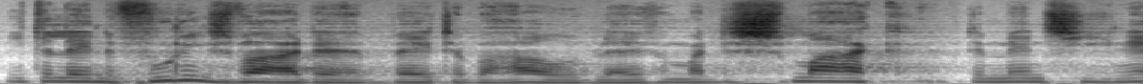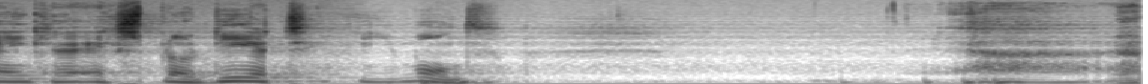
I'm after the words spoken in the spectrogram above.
niet alleen de voedingswaarde beter behouden bleven, maar de smaak, de mensen in één keer explodeert in je mond. Ja, eh,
